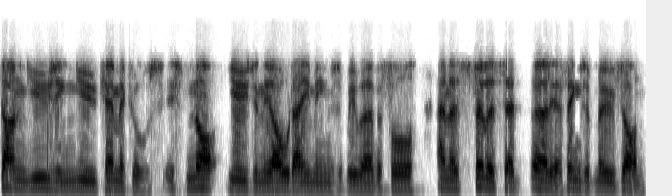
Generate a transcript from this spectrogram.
done using new chemicals. It's not using the old amines that we were before. And as Phil has said earlier, things have moved on.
